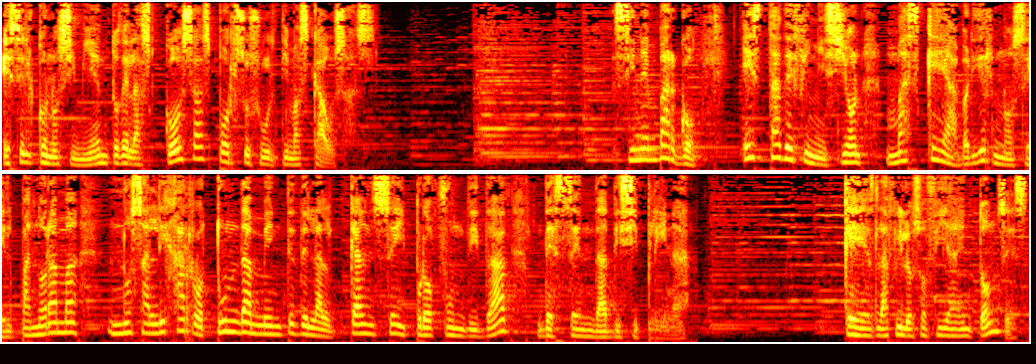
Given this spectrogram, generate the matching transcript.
es el conocimiento de las cosas por sus últimas causas. Sin embargo, esta definición, más que abrirnos el panorama, nos aleja rotundamente del alcance y profundidad de senda disciplina. ¿Qué es la filosofía entonces?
